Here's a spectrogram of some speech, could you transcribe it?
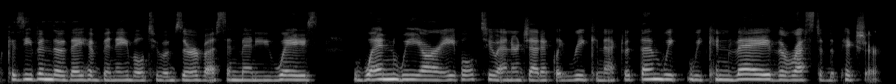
Because even though they have been able to observe us in many ways, when we are able to energetically reconnect with them, we, we convey the rest of the picture.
